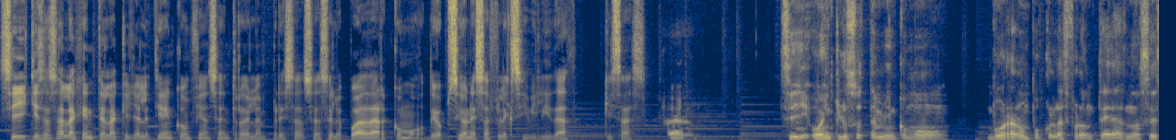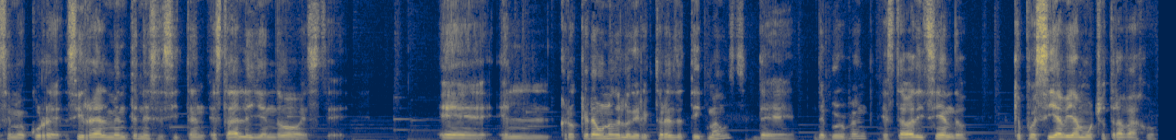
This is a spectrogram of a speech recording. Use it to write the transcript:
Sí, quizás a la gente a la que ya le tienen confianza dentro de la empresa, o sea, se le pueda dar como de opción esa flexibilidad, quizás. Claro. Sí, o incluso también como borrar un poco las fronteras, no sé, se me ocurre, si realmente necesitan, estaba leyendo este, eh, el, creo que era uno de los directores de Titmouse, de, de Burbank, estaba diciendo que pues sí había mucho trabajo,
